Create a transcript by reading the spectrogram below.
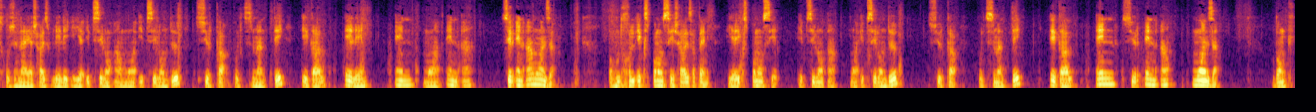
تخرج هنايا شحال تولي لي هي epsilon 1 moins epsilon 2 sur k Boltzmann T égale ln ان moins N1 N sur N1 moins 1 donc ندخل ال exponentielle شحال غادي تعطيني هي exponentielle epsilon 1 moins epsilon 2 sur k pour t égale n sur n1 moins 1. Donc,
